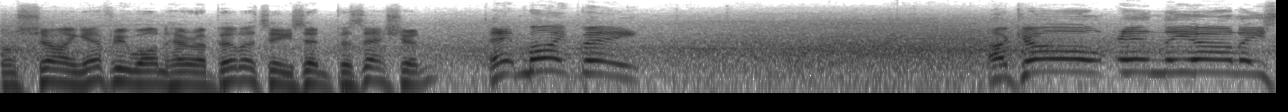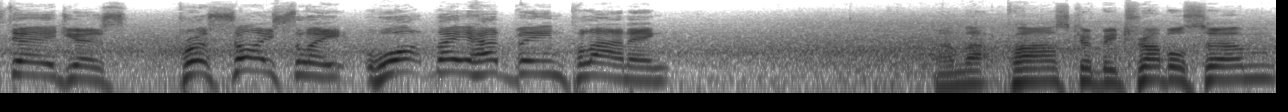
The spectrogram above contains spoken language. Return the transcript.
Well, showing everyone her abilities in possession. It might be. A goal in the early stages. Precisely what they had been planning. And that pass could be troublesome.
